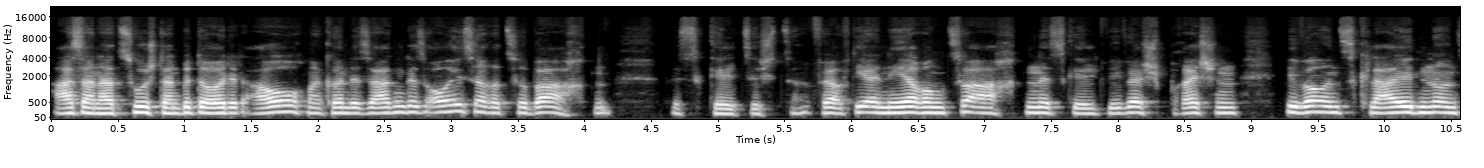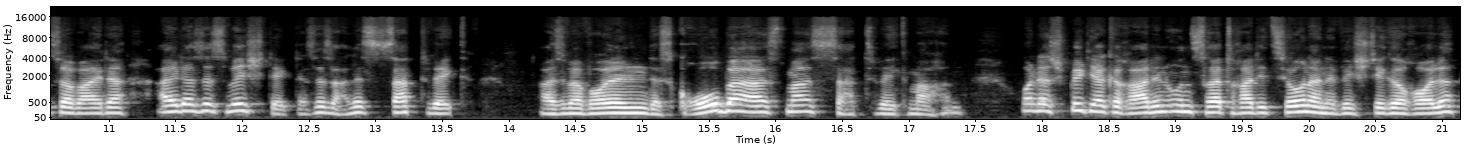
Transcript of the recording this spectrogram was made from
Asana-Zustand bedeutet auch, man könnte sagen, das Äußere zu beachten. Es gilt, sich für auf die Ernährung zu achten. Es gilt, wie wir sprechen, wie wir uns kleiden und so weiter. All das ist wichtig. Das ist alles Sattweg. Also wir wollen das Grobe erstmal Sattweg machen. Und das spielt ja gerade in unserer Tradition eine wichtige Rolle,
